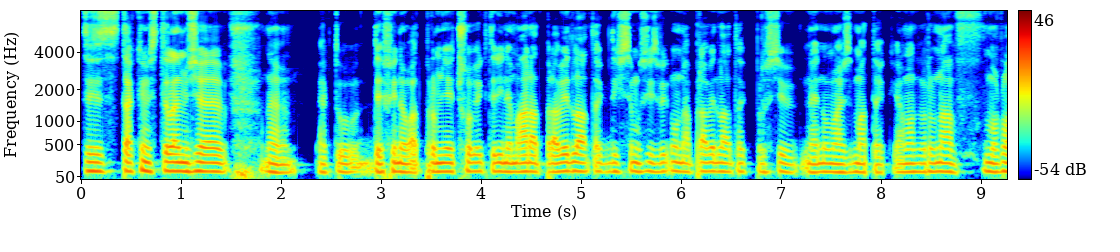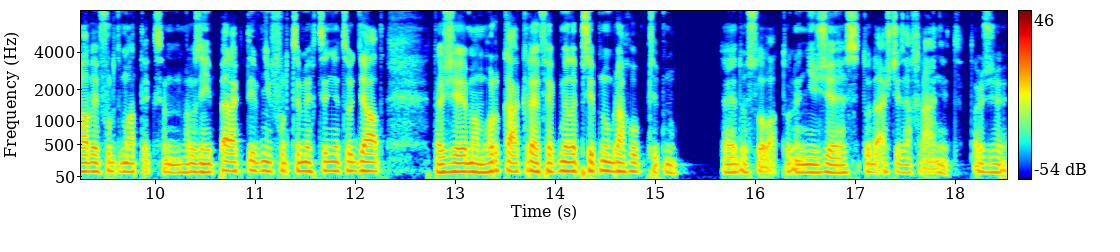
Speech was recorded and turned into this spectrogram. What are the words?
ty s takým stylem, že pff, nevím, jak to definovat. Pro mě člověk, který nemá rád pravidla, tak když se musí zvyknout na pravidla, tak prostě nejenom máš zmatek. Já mám zrovna v, v hlavě furt zmatek, jsem hrozně hyperaktivní, furt se mi chce něco dělat, takže mám horká krev, jakmile připnu brachu, připnu. To je doslova, to není, že se to dá ještě zachránit. Takže,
